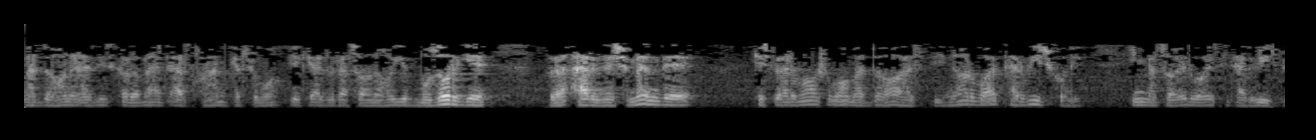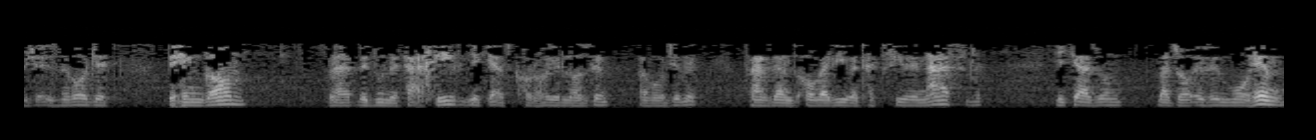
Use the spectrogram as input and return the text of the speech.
مدهان عزیز کارا بعد ارز خواهم کرد شما یکی از رسانه های بزرگ و ارزشمند کشور ما شما مده ها هستی. اینا رو باید ترویج کنید. این مسائل بایستی ترویج بشه ازدواج به هنگام و بدون تأخیر یکی از کارهای لازم و واجب فرزند آوری و تکثیر نسل یکی از اون وظایف مهم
